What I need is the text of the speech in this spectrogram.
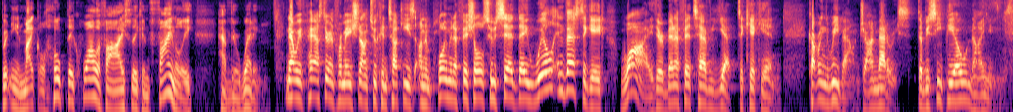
Brittany and Michael hope they qualify so they can finally have their wedding. Now we've passed their information on to Kentucky's unemployment officials who said they will investigate why their benefits have yet to kick in. Covering the rebound, John Matarese, WCPO 9 News.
